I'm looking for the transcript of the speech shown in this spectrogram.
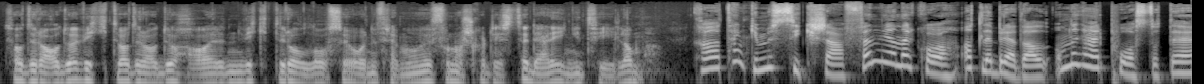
så at radio er viktig, og at radio har en viktig rolle også i årene fremover for norske artister, det er det ingen tvil om. Hva tenker musikksjefen i NRK, Atle Bredal, om denne påståtte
